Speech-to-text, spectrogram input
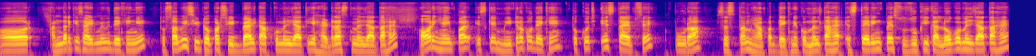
और अंदर की साइड में भी देखेंगे तो सभी सीटों पर सीट बेल्ट आपको मिल जाती है हेडरेस्ट मिल जाता है और यहीं पर इसके मीटर को देखें तो कुछ इस टाइप से पूरा सिस्टम यहाँ पर देखने को मिलता है। स्टेयरिंग पे सुजुकी का लोगो मिल जाता है।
